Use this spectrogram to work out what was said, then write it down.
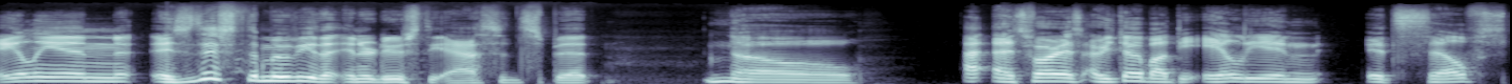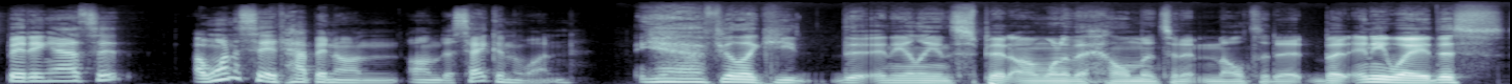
alien is this the movie that introduced the acid spit? No. As far as are you talking about the alien itself spitting acid? I want to say it happened on on the second one. Yeah, I feel like he the, an alien spit on one of the helmets and it melted it. But anyway, this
